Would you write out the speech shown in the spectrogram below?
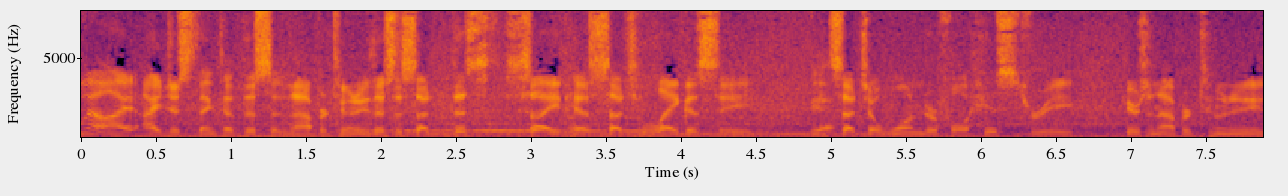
Well, I, I just think that this is an opportunity. This is such, this site has such legacy, Yeah. such a wonderful history. Here's an opportunity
